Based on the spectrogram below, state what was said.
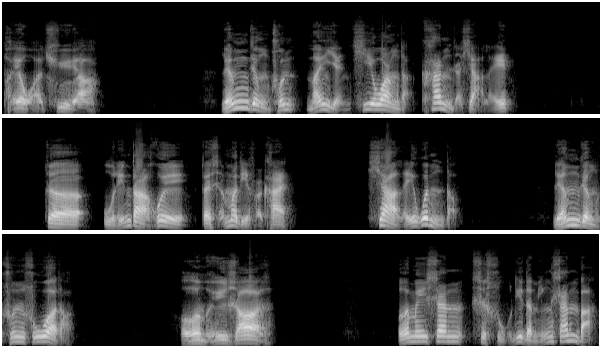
陪我去呀？梁正春满眼期望的看着夏雷。这武林大会在什么地方开？夏雷问道。梁正春说道：“峨眉山。峨眉山是蜀地的名山吧？”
